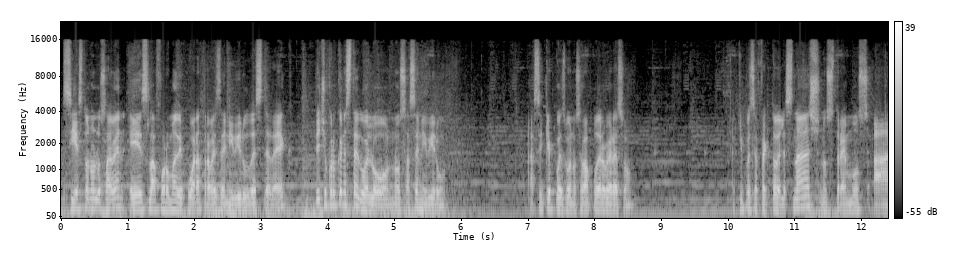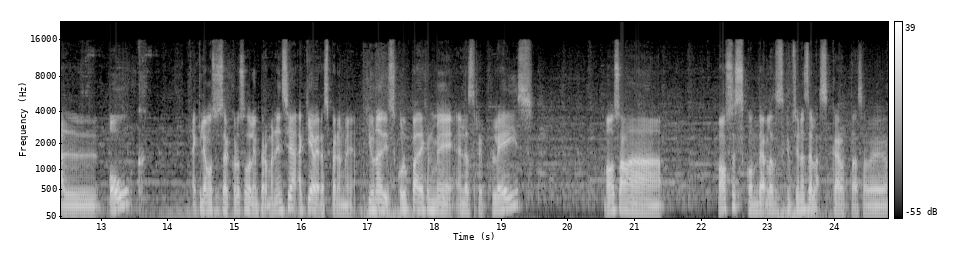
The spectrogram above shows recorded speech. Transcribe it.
si esto no lo saben es la forma de jugar a través de Nibiru de este deck. De hecho creo que en este duelo nos hace Nibiru. Así que pues bueno, se va a poder ver eso. Aquí pues efecto del Snatch. Nos traemos al Oak. Aquí le vamos a hacer cross de la impermanencia. Aquí, a ver, espérenme. Aquí una disculpa, déjenme en las replays. Vamos a... Vamos a esconder las descripciones de las cartas, a ver.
